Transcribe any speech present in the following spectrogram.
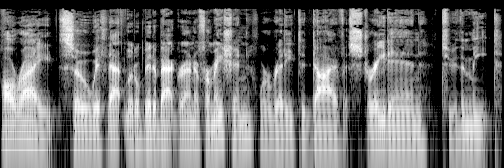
All right, so with that little bit of background information, we're ready to dive straight in to the meat.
